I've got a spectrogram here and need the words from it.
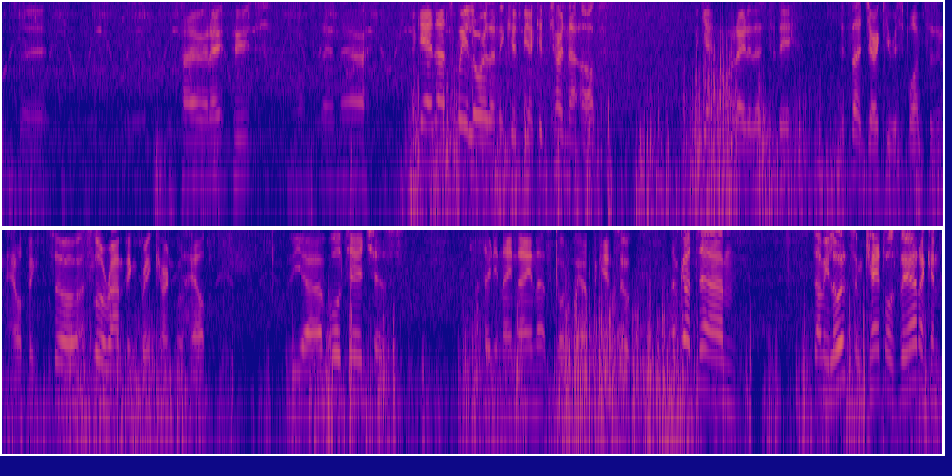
That's the power output, what's down there. Again, that's way lower than it could be. I could turn that up. We're getting more out of this today. It's that jerky response isn't helping. So a slow ramping brake current will help. The uh, voltage is 39.9, that's gone way up again. So I've got um, dummy loads, some kettles there. I can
